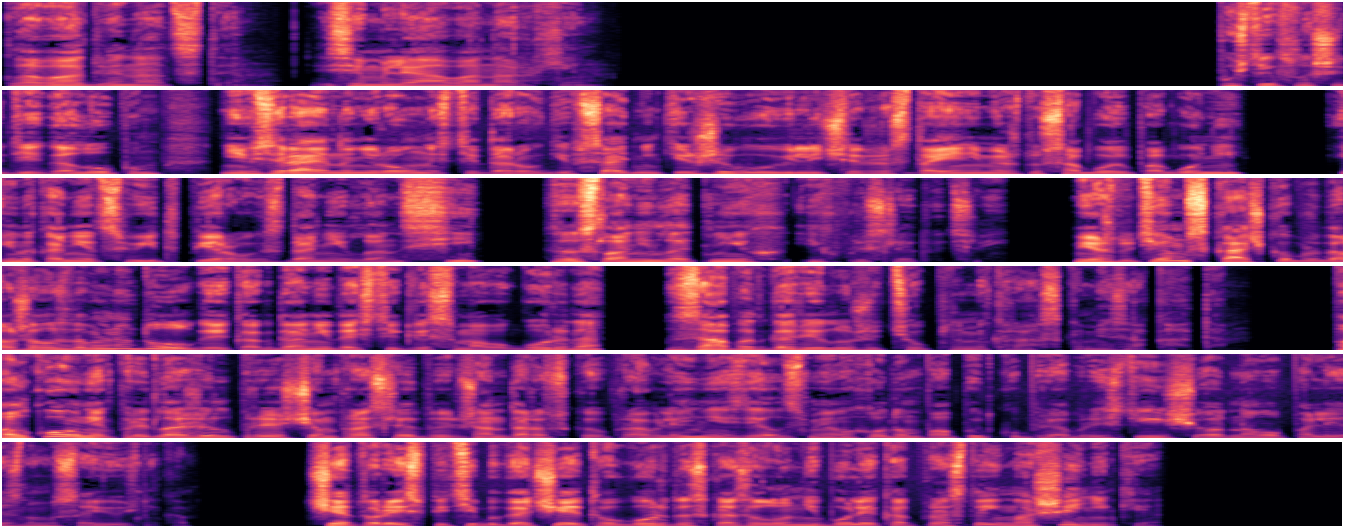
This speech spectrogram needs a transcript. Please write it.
Глава 12. Земля в анархии. Пустив лошадей галопом, невзирая на неровности дороги, всадники живо увеличили расстояние между собой и погоней, и, наконец, вид первых зданий Ланси заслонил от них их преследователей. Между тем скачка продолжалась довольно долго, и когда они достигли самого города, запад горел уже теплыми красками заката. Полковник предложил, прежде чем проследовать в жандармское управление, сделать мимоходом попытку приобрести еще одного полезного союзника. Четверо из пяти богачей этого города, сказал он, не более как простые мошенники.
